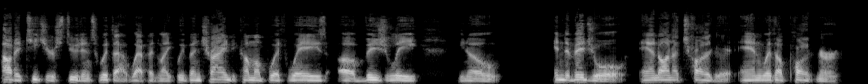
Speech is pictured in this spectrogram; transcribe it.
how to teach your students with that weapon. Like we've been trying to come up with ways of visually, you know, individual and on a target and with a partner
